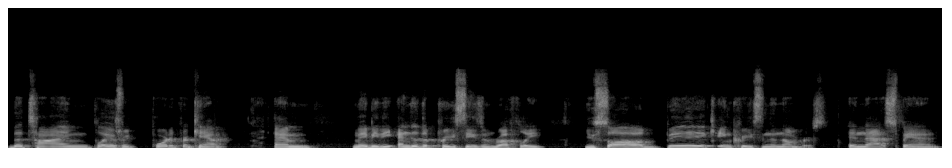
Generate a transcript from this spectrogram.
the time players reported for camp and maybe the end of the preseason, roughly, you saw a big increase in the numbers in that span.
